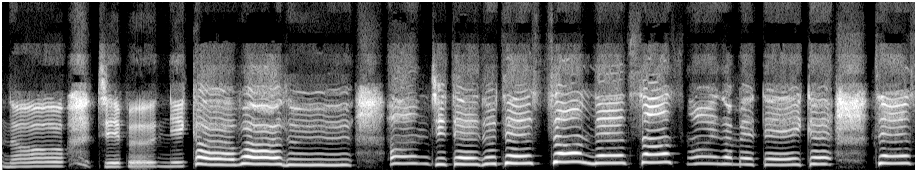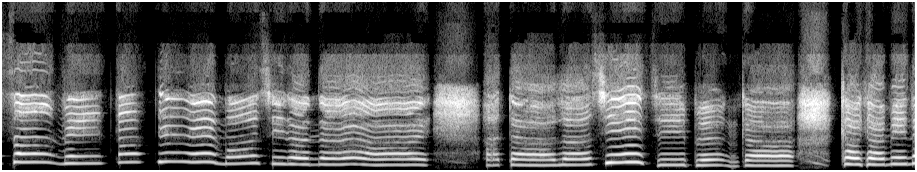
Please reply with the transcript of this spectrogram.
の自分に変わる。案じてる絶賛連鎖。を定めていく。絶賛連鎖でも知らない。新しい自分が鏡の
